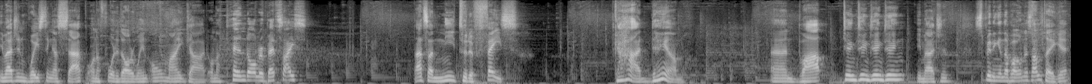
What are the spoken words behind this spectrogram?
Imagine wasting a sap on a $40 win. Oh my god. On a $10 bet size? That's a knee to the face. God damn. And bop. Ding, ding, ding, ding. Imagine. Spinning in the bonus. I'll take it.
